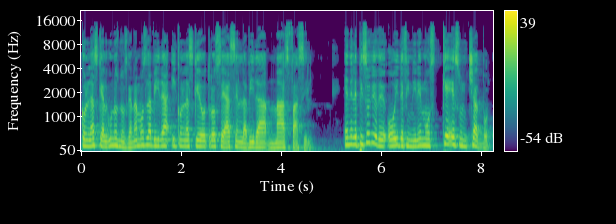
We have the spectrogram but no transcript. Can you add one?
con las que algunos nos ganamos la vida y con las que otros se hacen la vida más fácil. En el episodio de hoy definiremos qué es un chatbot.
